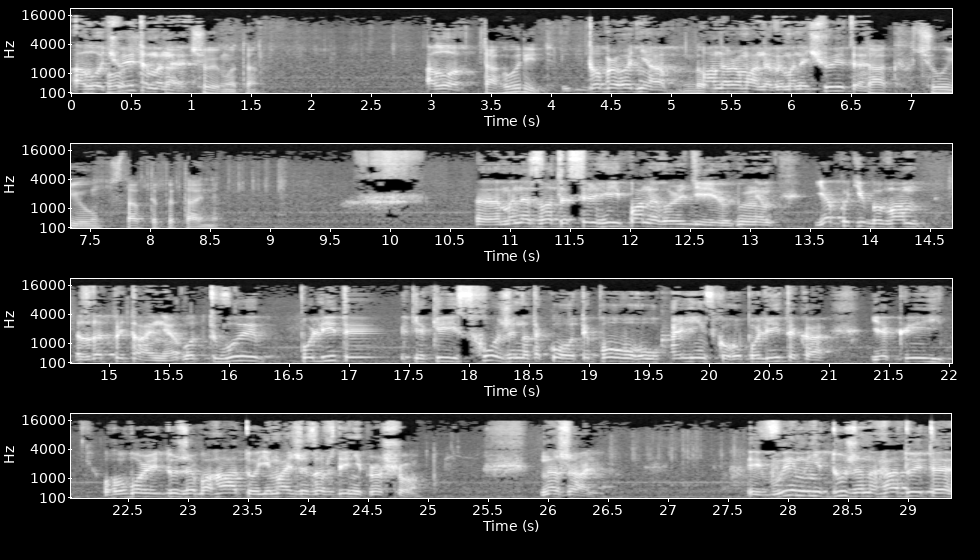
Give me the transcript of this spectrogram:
Алло, Прошу. чуєте мене? Так, чуємо, так. Алло, Так, говоріть. доброго дня, пане Романе, ви мене чуєте? Так, чую. Ставте питання. Е, Мене звати Сергій, пане Гордію. М, Я б хотів би вам задати питання. От ви політик, який схожий на такого типового українського політика, який говорить дуже багато і майже завжди ні про що. На жаль. Ви мені дуже нагадуєте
